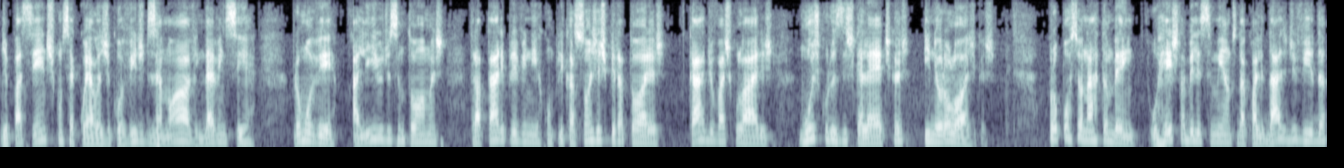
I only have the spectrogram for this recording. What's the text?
de pacientes com sequelas de Covid-19 devem ser promover alívio de sintomas, tratar e prevenir complicações respiratórias, cardiovasculares, músculos esqueléticas e neurológicas. Proporcionar também o restabelecimento da qualidade de vida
